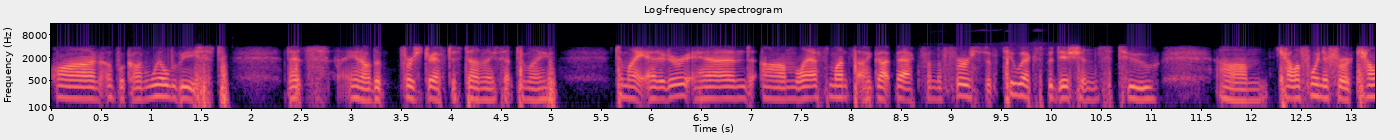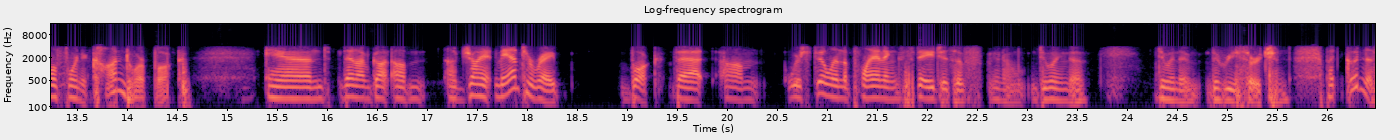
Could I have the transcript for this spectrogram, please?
on a book on wildebeest. That's you know the first draft is done. And I sent to my to my editor, and um, last month I got back from the first of two expeditions to um, California for a California condor book, and then I've got um, a giant manta ray book that um, we're still in the planning stages of you know doing the doing the the research and but goodness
